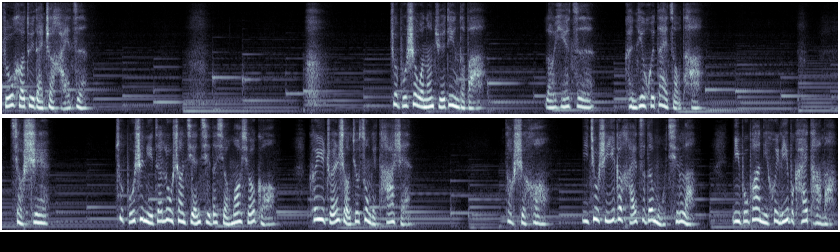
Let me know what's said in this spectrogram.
如何对待这孩子？这不是我能决定的吧，老爷子。肯定会带走他，小诗，这不是你在路上捡起的小猫小狗，可以转手就送给他人。到时候，你就是一个孩子的母亲了，你不怕你会离不开他吗？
